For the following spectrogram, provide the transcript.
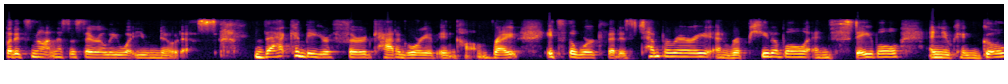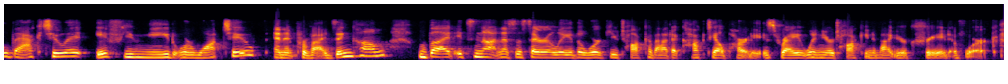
but it's not necessarily what you notice. That can be your third category of income, right? It's the work that is temporary and repeatable and stable, and you can go back to it if you need or want to, and it provides income, but it's not necessarily the work you talk about at cocktail parties, right? When you're talking about your creative work.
